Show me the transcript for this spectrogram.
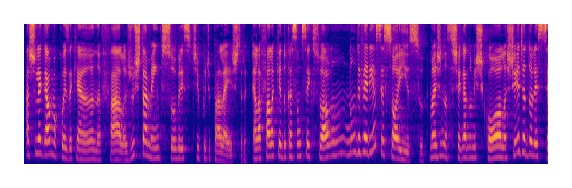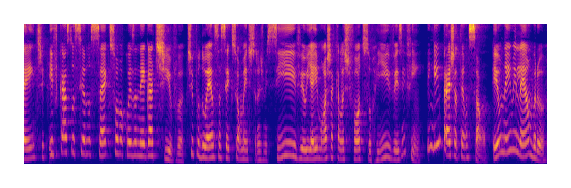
Acho legal uma coisa que a Ana fala justamente sobre esse tipo de palestra. Ela fala que educação sexual não, não deveria ser só isso. Imagina se chegar numa escola cheia de adolescente e ficar associando sexo a uma coisa negativa, tipo doença sexualmente transmissível, e aí mostra aquelas fotos horríveis, enfim. Ninguém presta atenção. Eu nem me lembro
